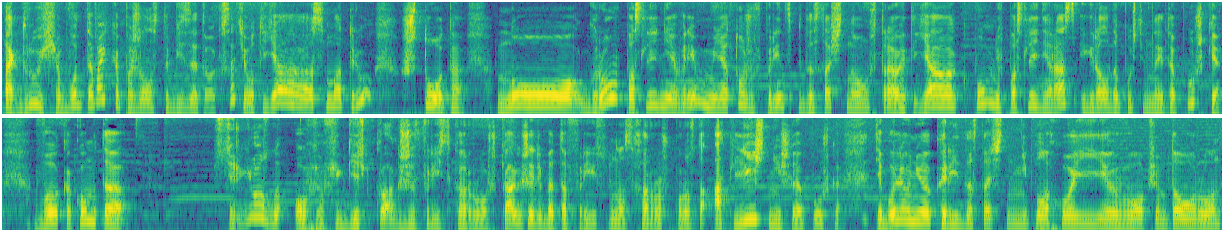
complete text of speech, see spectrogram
Так, дружище, вот давай-ка, пожалуйста, без этого. Кстати, вот я смотрю что-то, но Гром в последнее время меня тоже, в принципе, достаточно устраивает. Я помню, в последний раз играл, допустим, на этой пушке в каком-то Серьезно? Ох, офигеть, как же фриз хорош. Как же, ребята, фриз у нас хорош. Просто отличнейшая пушка. Тем более у нее крит достаточно неплохой, в общем-то, урон.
